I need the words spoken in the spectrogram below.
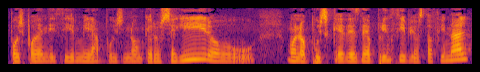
pois poden dicir, mira, pois non quero seguir ou, bueno, pois que desde o principio hasta o final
